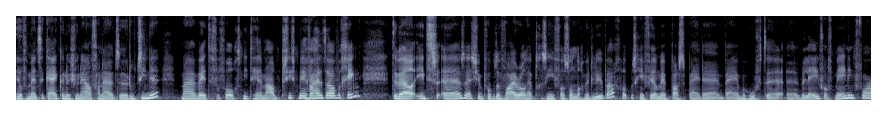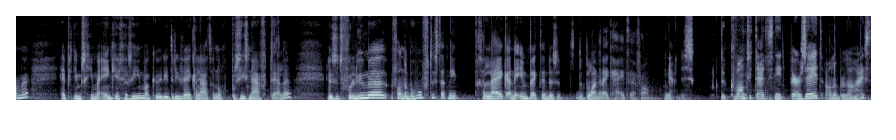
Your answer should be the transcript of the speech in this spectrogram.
Heel veel mensen kijken een journaal vanuit de routine, maar weten vervolgens niet helemaal precies meer waar het over ging. Terwijl iets, uh, zoals je bijvoorbeeld een viral hebt gezien van Zondag met Lubach, wat misschien veel meer past bij, de, bij een behoefte uh, beleven of mening vormen. Heb je die misschien maar één keer gezien, maar kun je die drie weken later nog precies navertellen. Dus het volume van de behoefte staat niet gelijk aan de impact en dus het, de belangrijkheid ervan. Ja, dus de kwantiteit is niet per se het allerbelangrijkst.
